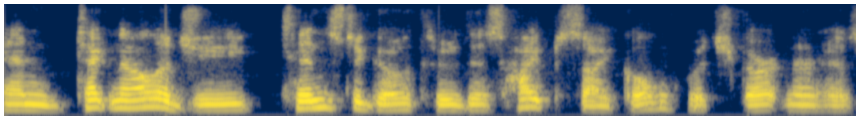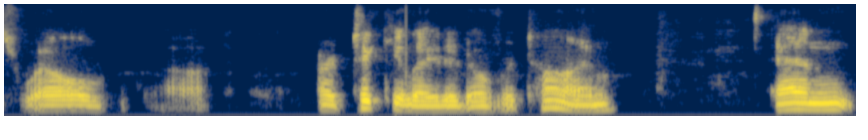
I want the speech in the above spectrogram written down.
And technology tends to go through this hype cycle, which Gartner has well uh, articulated over time. And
